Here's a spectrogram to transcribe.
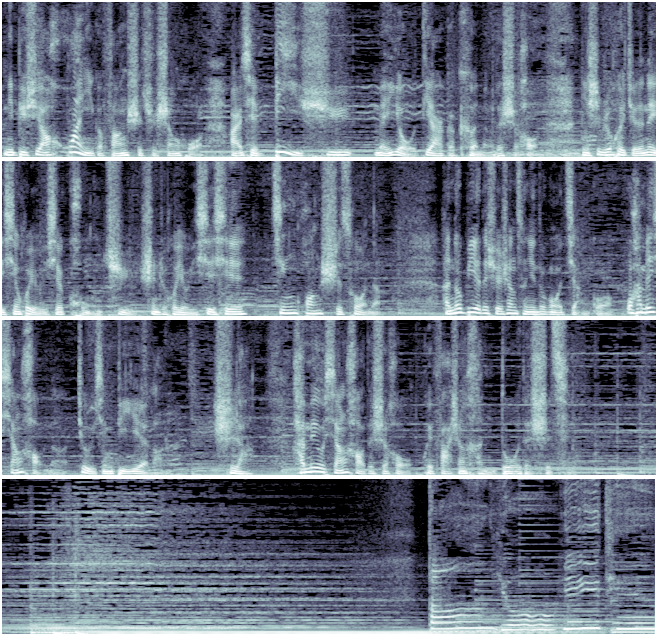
你必须要换一个方式去生活，而且必须没有第二个可能的时候，你是不是会觉得内心会有一些恐惧，甚至会有一些些惊慌失措呢？很多毕业的学生曾经都跟我讲过，我还没想好呢，就已经毕业了。是啊，还没有想好的时候，会发生很多的事情。当有一天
